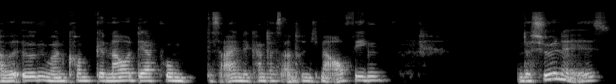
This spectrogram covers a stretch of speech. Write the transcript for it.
Aber irgendwann kommt genau der Punkt, das eine kann das andere nicht mehr aufwiegen. Und das Schöne ist,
